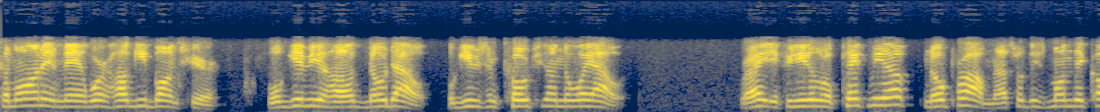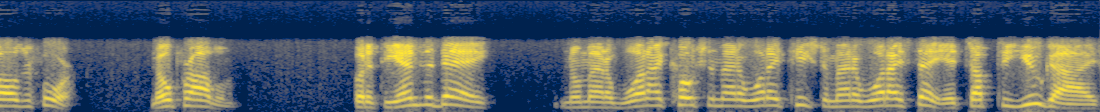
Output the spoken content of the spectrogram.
come on in, man. We're huggy bunch here. We'll give you a hug, no doubt. We'll give you some coaching on the way out. Right? If you need a little pick me up, no problem. That's what these Monday calls are for. No problem. But at the end of the day, no matter what I coach, no matter what I teach, no matter what I say, it's up to you guys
